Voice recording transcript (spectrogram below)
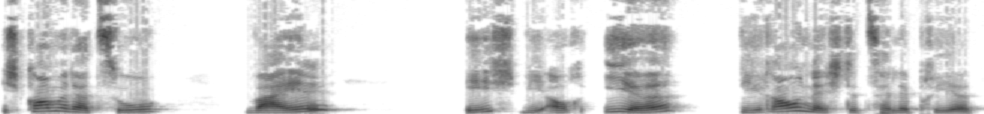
Ich komme dazu, weil ich, wie auch ihr, die Rauhnächte zelebriert.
